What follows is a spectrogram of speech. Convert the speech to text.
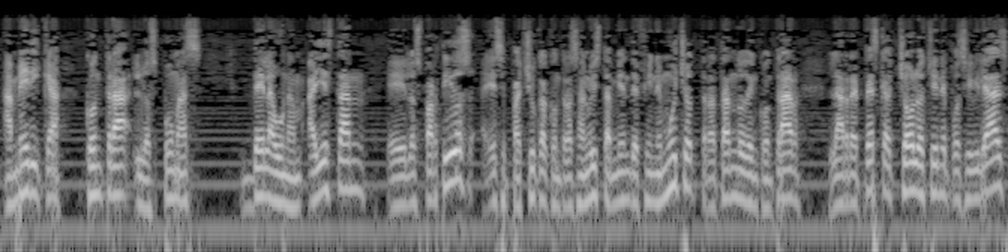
América contra los Pumas de la UNAM. Ahí están eh, los partidos. Ese Pachuca contra San Luis también define mucho, tratando de encontrar la repesca. Cholos tiene posibilidades.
